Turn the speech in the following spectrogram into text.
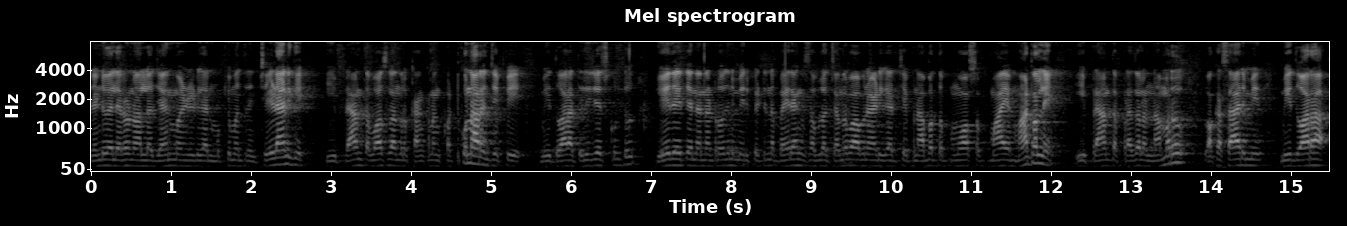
రెండు వేల ఇరవై నాలుగులో జగన్మోహన్ రెడ్డి గారిని ముఖ్యమంత్రిని చేయడానికి ఈ ప్రాంత వాసులందరూ కంకణం కట్టుకున్నారని చెప్పి మీ ద్వారా తెలియజేసుకుంటూ ఏదైతే నిన్నటి రోజున మీరు పెట్టిన బహిరంగ సభలో చంద్రబాబు నాయుడు గారు చెప్పిన అబద్ధ మోస మాయ మాటల్ని ఈ ప్రాంత ప్రజలు నమ్మరు. ఒకసారి మీ మీ ద్వారా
